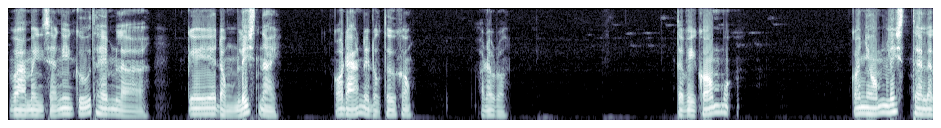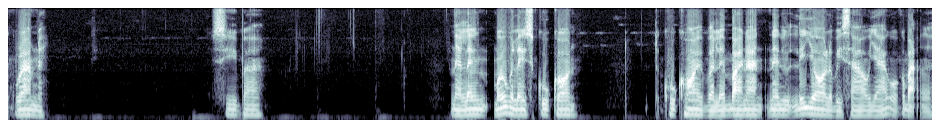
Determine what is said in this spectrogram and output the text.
Và mình sẽ nghiên cứu thêm là cái đồng list này có đáng để đầu tư không? Ở đâu rồi? Tại vì có một, có nhóm list telegram này. C3 này lên mới vừa lên kucoin, KuCoin và lên Binance. Nên lý do là vì sao giá của các bạn ờ,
